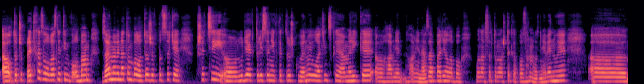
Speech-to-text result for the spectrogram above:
ale to, čo predchádzalo vlastne tým voľbám, zaujímavé na tom bolo to, že v podstate všetci ľudia, ktorí sa nejak tak trošku venujú Latinskej Amerike, hlavne, hlavne na západe, lebo u nás sa tomu až taká pozornosť nevenuje, ehm,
